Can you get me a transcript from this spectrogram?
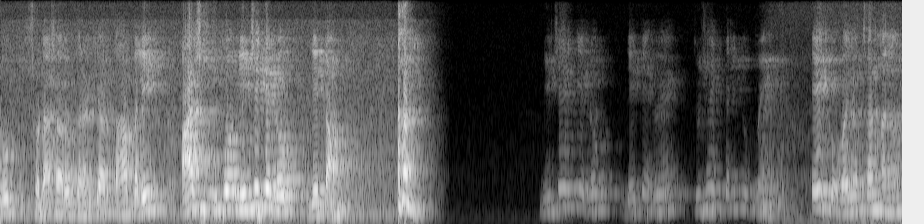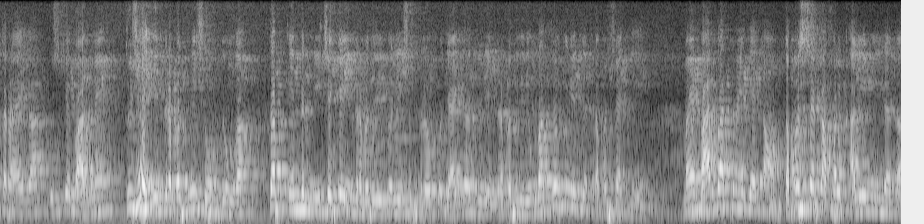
रूप छोटा सा रूप धारण किया और कहा, बलि, आज तुझको नीचे के लोग देता हूँ। नीचे के लोग देते हुए तुझे कलयुग में एक वैवत्सन मनंतर आएगा। उसके बाद में तुझे इंद्र पदवी सौंप दूँगा। तब इंद्र नीचे के इंद्र पदवी को लिए लोग को जाएँगे और तुझे इंद्र पदवी दूँगा। क्योंकि तपस्या की है। मैं बार बार तुम्हें कहता हूँ, तपस्या का फल खाली नहीं जाता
